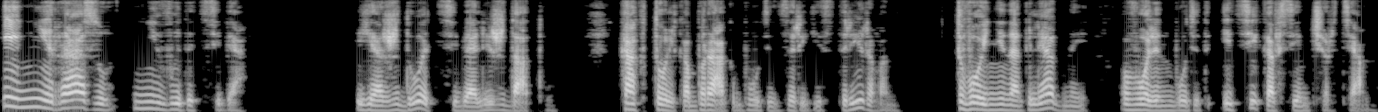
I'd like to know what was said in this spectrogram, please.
и ни разу не выдать себя? Я жду от тебя лишь дату. Как только брак будет зарегистрирован, твой ненаглядный волен будет идти ко всем чертям,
